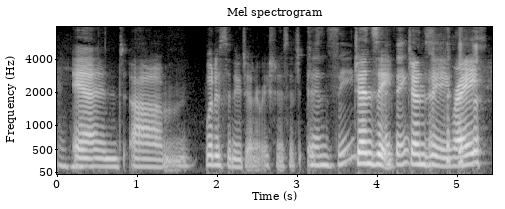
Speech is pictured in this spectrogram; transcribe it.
mm-hmm. and um, what is the new generation? Is it Gen Z? Gen Z. Gen Z, right?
